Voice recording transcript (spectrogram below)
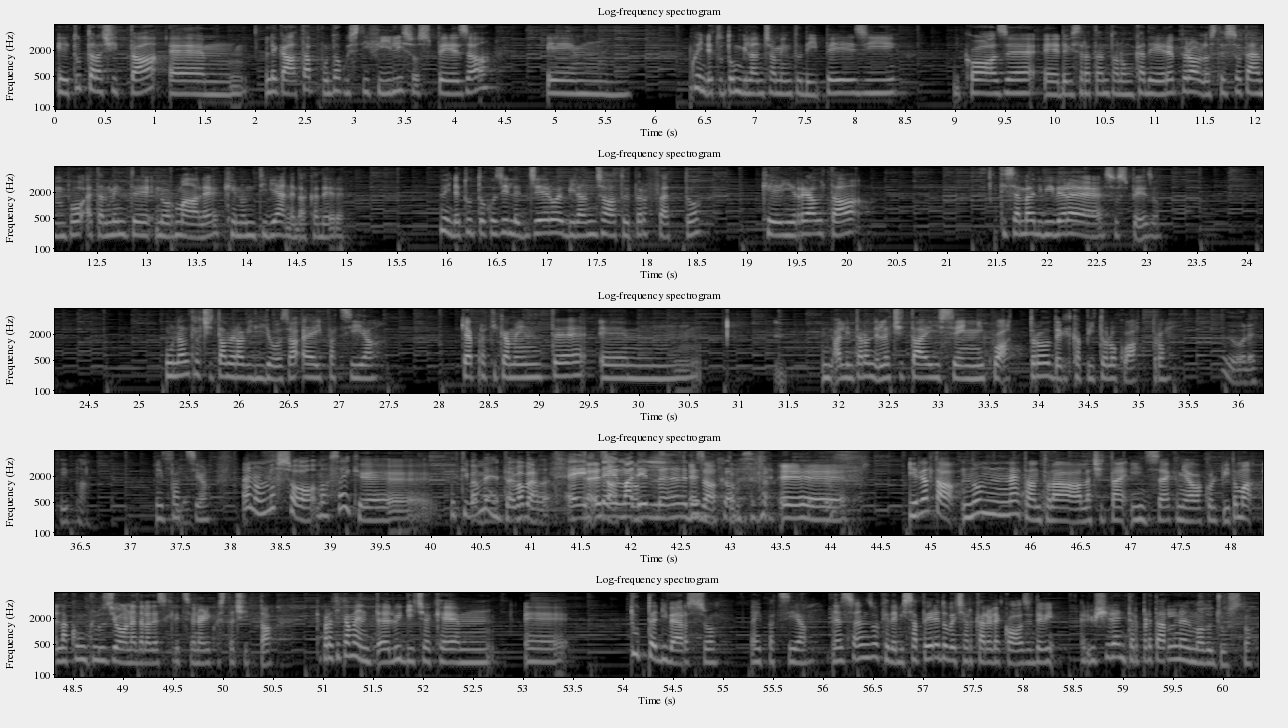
E tutta la città è mm, legata appunto a questi fili sospesa e mm, quindi è tutto un bilanciamento dei pesi, di cose e devi stare attento a non cadere, però allo stesso tempo è talmente normale che non ti viene da cadere. Quindi è tutto così leggero e bilanciato e perfetto che in realtà ti sembra di vivere sospeso. Un'altra città meravigliosa è Ipazia, che è praticamente ehm, all'interno delle città i segni 4 del capitolo 4. Avevo letto i pa. Ipazzia. Eh, non lo so, ma sai che effettivamente, vabbè. vabbè è il esatto, tema del, del esatto. Eh, in realtà non è tanto la, la, città in sé che mi aveva colpito, ma la conclusione della descrizione di questa città. Che praticamente lui dice che mm, eh, tutto è diverso a Ipazzia, nel senso che devi sapere dove cercare le cose, devi riuscire a interpretarle nel modo giusto.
